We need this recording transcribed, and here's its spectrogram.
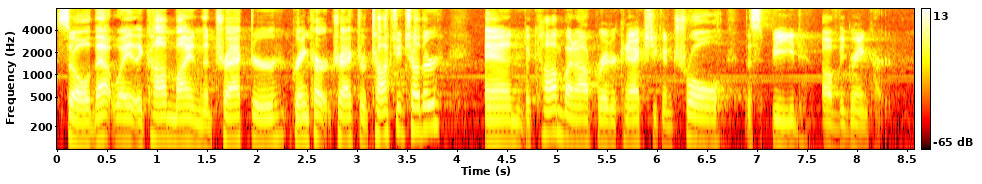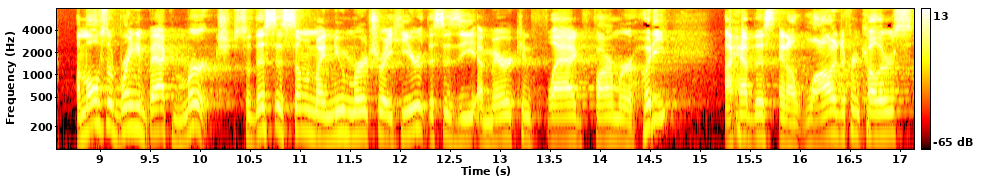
So that way the combine and the tractor, grain cart tractor talk to each other, and the combine operator can actually control the speed of the grain cart. I'm also bringing back merch. So this is some of my new merch right here. This is the American Flag Farmer hoodie. I have this in a lot of different colors.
